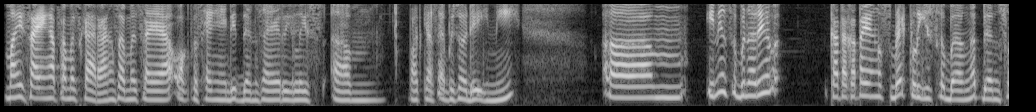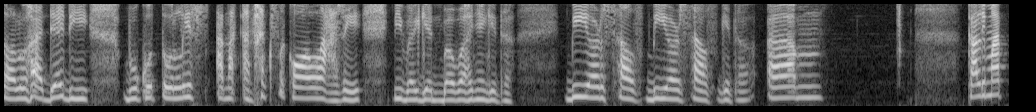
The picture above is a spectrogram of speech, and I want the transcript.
masih saya ingat sampai sekarang sampai saya waktu saya ngedit dan saya rilis em, podcast episode ini. Em, ini sebenarnya kata-kata yang sebenarnya klise banget dan selalu ada di buku tulis anak-anak sekolah sih di bagian bawahnya gitu. Be yourself, be yourself gitu. Em, kalimat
